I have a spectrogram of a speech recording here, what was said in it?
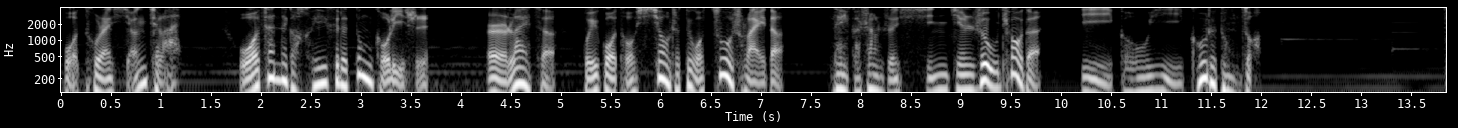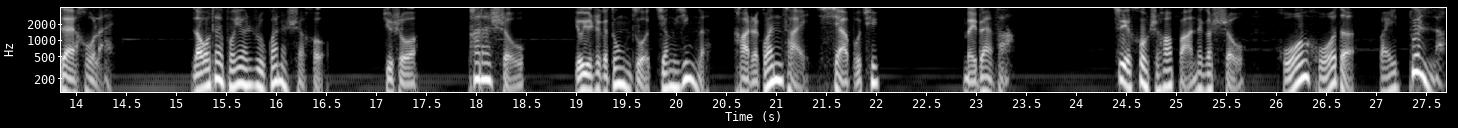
我突然想起来，我在那个黑黑的洞口里时，二赖子。回过头，笑着对我做出来的那个让人心惊肉跳的一勾一勾的动作。再后来，老太婆要入棺的时候，据说她的手由于这个动作僵硬了，卡着棺材下不去，没办法，最后只好把那个手活活的掰断了，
